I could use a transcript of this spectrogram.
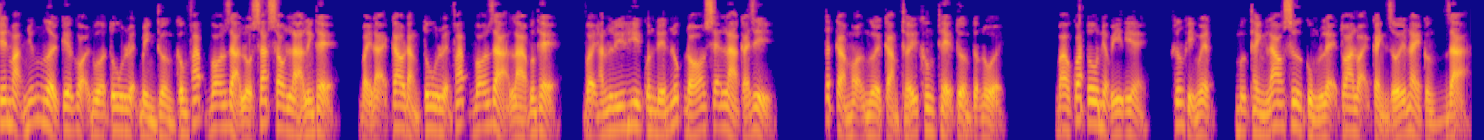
trên mạng những người kia gọi đùa tu luyện bình thường công pháp võ giả lột xác sau là linh thể, bảy đại cao đẳng tu luyện pháp võ giả là vương thể. Vậy hắn lý hy quân đến lúc đó sẽ là cái gì? Tất cả mọi người cảm thấy không thể tưởng tượng nổi. Bao quát tô niệm y ỉa khương kỷ nguyệt, mực thành lao sư cùng lệ toa loại cảnh giới này cường giả,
